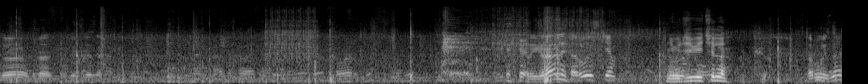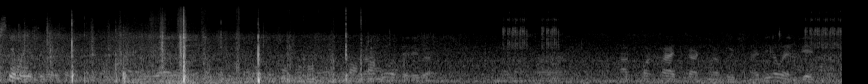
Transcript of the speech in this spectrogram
Да, брат. Проиграли? Вторую с кем? Неудивительно. Вторую знаешь, с они сыграли? обычно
